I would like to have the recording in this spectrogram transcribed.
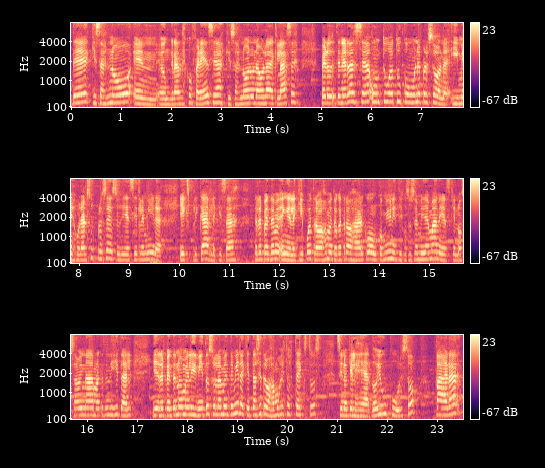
de quizás no en, en grandes conferencias, quizás no en una aula de clases, pero tener sea un tú a tú con una persona y mejorar sus procesos y decirle, mira, y explicarle, quizás de repente en el equipo de trabajo me toca trabajar con communities, con social media managers que no saben nada de marketing digital y de repente no me limito solamente, mira, ¿qué tal si trabajamos estos textos? Sino que les doy un curso para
